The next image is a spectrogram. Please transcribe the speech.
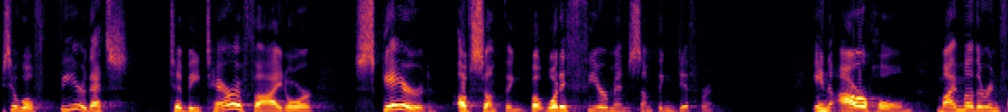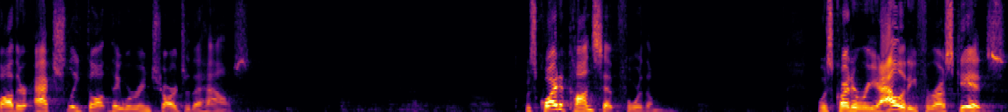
You say, well, fear, that's to be terrified or scared of something. But what if fear meant something different? In our home, my mother and father actually thought they were in charge of the house. It was quite a concept for them. It was quite a reality for us kids.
